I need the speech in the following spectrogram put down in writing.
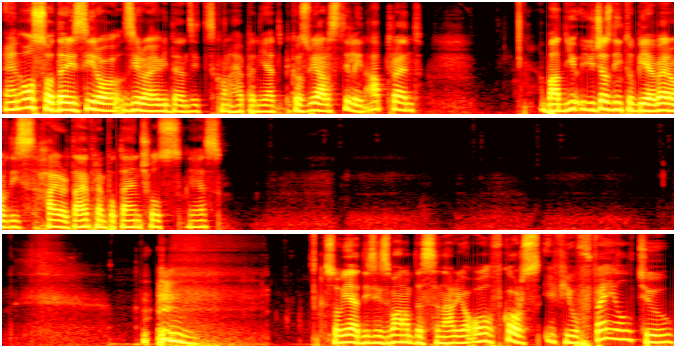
And also there is zero zero evidence it's gonna happen yet because we are still in uptrend. But you, you just need to be aware of these higher time frame potentials, yes. so yeah, this is one of the scenario. of course, if you fail to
